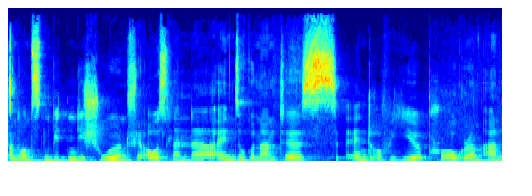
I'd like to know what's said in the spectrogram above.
Ansonsten bieten die Schulen für Ausländer ein sogenanntes End-of-Year-Programm an.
